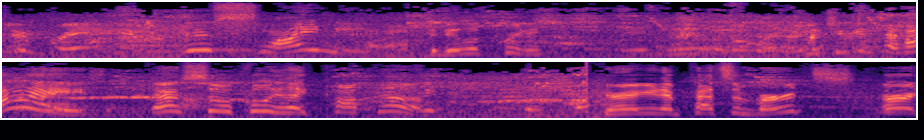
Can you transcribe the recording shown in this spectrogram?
They're brave. They're slimy. They do look pretty. but you can touch Hi. That's so cool. He like popped up. You ready to pet some birds? Or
